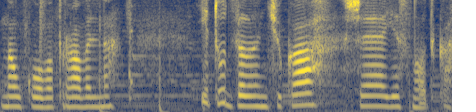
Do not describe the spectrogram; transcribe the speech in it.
наукова правильна. І тут зеленчука ще яснотка.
